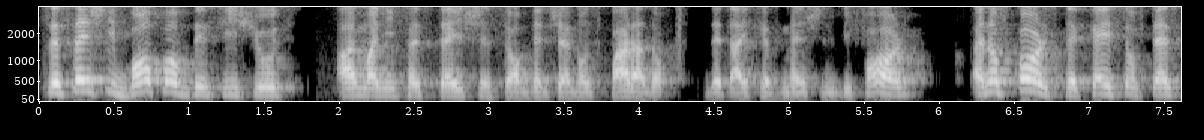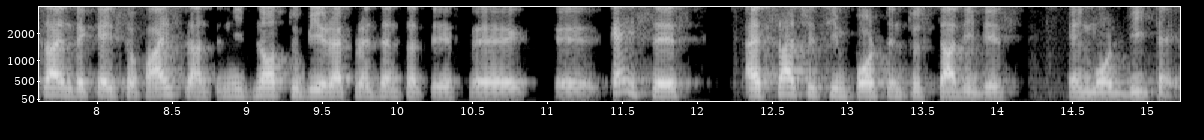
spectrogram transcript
So essentially both of these issues are manifestations of the Jevons paradox that I have mentioned before. And of course, the case of Tesla and the case of Iceland need not to be representative uh, uh, cases. As such, it's important to study this in more detail.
